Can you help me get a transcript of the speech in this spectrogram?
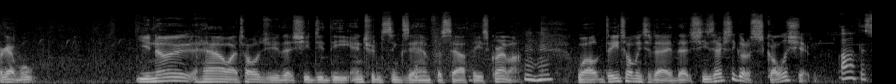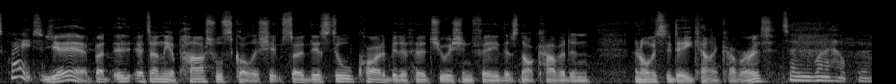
Okay, well, you know how I told you that she did the entrance exam for Southeast Grammar? Mm-hmm. Well, Dee told me today that she's actually got a scholarship. Oh, that's great. Yeah, but it's only a partial scholarship, so there's still quite a bit of her tuition fee that's not covered, and, and obviously Dee can't cover it. So you want to help her?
